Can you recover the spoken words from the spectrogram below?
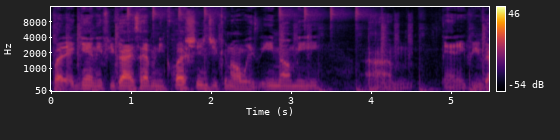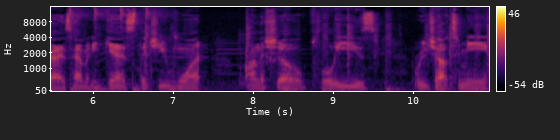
But again, if you guys have any questions, you can always email me. Um, and if you guys have any guests that you want on the show, please reach out to me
